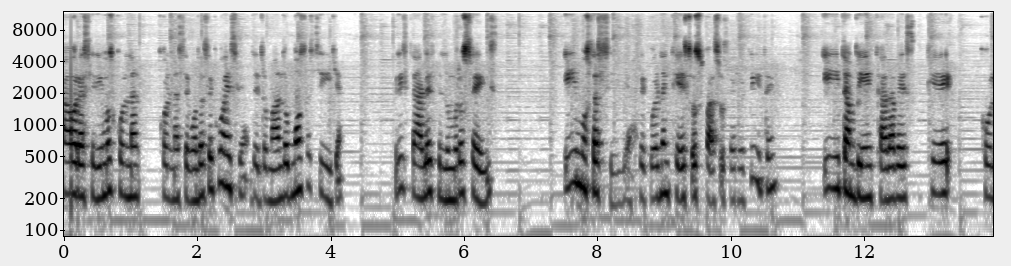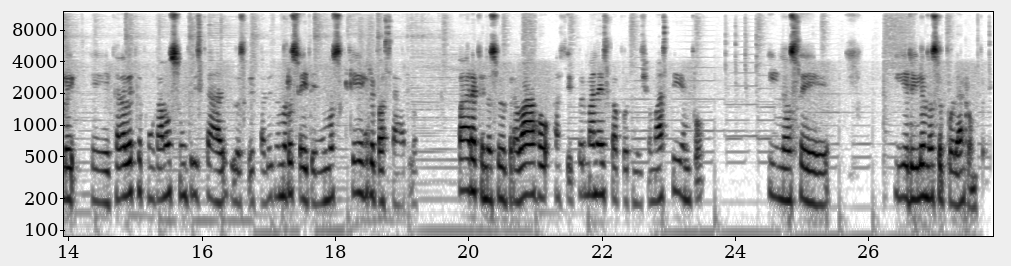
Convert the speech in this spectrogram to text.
Ahora seguimos con la, con la segunda secuencia de tomando mostacilla, cristales del número 6 y mostacilla. Recuerden que estos pasos se repiten y también cada vez que eh, cada vez que pongamos un cristal, los cristales número 6, tenemos que repasarlo para que nuestro trabajo así permanezca por mucho más tiempo y no se y el hilo no se pueda romper.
